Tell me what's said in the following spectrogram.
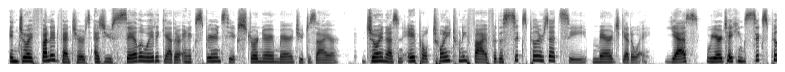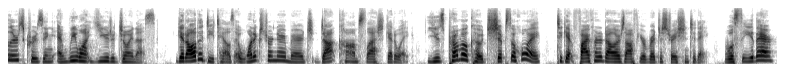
Enjoy fun adventures as you sail away together and experience the extraordinary marriage you desire. Join us in April 2025 for the Six Pillars at Sea Marriage Getaway. Yes, we are taking Six Pillars cruising and we want you to join us. Get all the details at oneextraordinarymarriage.com slash getaway. Use promo code SHIPSAHOY to get $500 off your registration today. We'll see you there.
